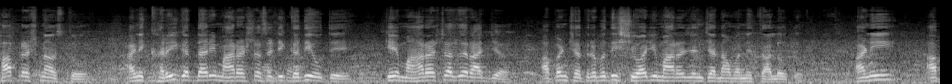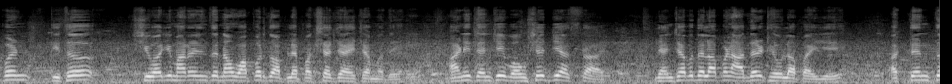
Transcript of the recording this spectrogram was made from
हा प्रश्न असतो. आणि खरी गद्दारी महाराष्ट्रासाठी कधी होते? की महाराष्ट्राचं राज्य आपण छत्रपती शिवाजी महाराजांच्या नावाने चालवतो. आणि आपण तिथं शिवाजी महाराजांचं नाव वापरतो आपल्या पक्षाच्या ह्याच्यामध्ये. आणि त्यांचे वंशज जे असतात ज्यांच्याबद्दल आपण आदर ठेवला पाहिजे. अत्यंत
